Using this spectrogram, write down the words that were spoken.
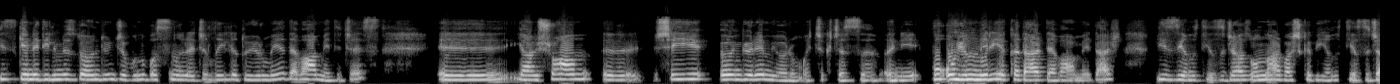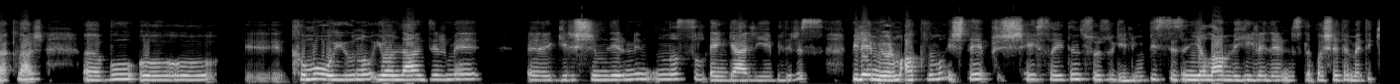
biz gene dilimiz döndüğünce bunu basın aracılığıyla duyurmaya devam edeceğiz. E, yani şu an e, şeyi öngöremiyorum açıkçası. Hani bu oyun nereye kadar devam eder? Biz yanıt yazacağız, onlar başka bir yanıt yazacaklar. E, bu e, kamuoyunu yönlendirme e, girişimlerini nasıl engelleyebiliriz bilemiyorum. Aklıma işte hep Şeyh Said'in sözü geliyor. Biz sizin yalan ve hilelerinizle baş edemedik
